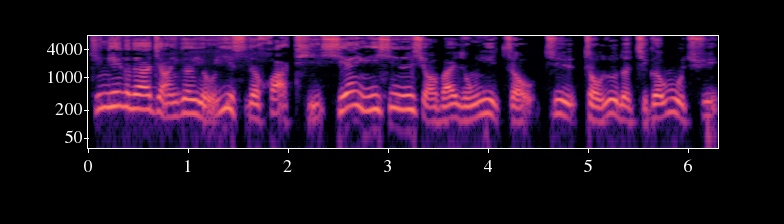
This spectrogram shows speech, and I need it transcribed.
今天跟大家讲一个有意思的话题：闲鱼新人小白容易走进走入的几个误区。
